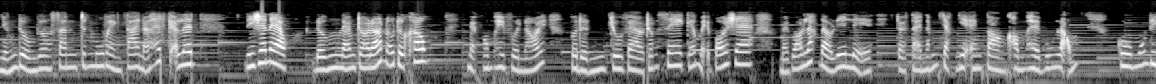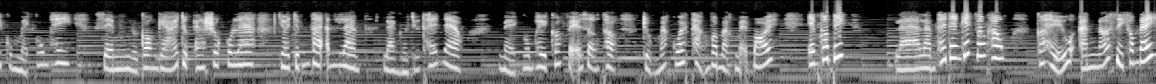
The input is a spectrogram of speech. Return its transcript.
Những đường gân xanh trên mu bàn tay nở hết cả lên. Đi ra nào, đừng làm trò đó nữa được không? Mạc Phong Hy vừa nói, vừa định chui vào trong xe kéo mẹ bói ra, mẹ bói lắc đầu lia lịa, rồi tay nắm chặt dây an toàn không hề buông lỏng. Cô muốn đi cùng mẹ Phong Hy, xem người con gái được ăn sô-cô-la do chính tay anh làm là người như thế nào. Mẹ Ngôn Hy có vẻ giận thật, trừng mắt quát thẳng vào mặt mẹ bói. Em có biết là làm thấy đáng ghét lắm không? Có hiểu anh nói gì không đấy?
